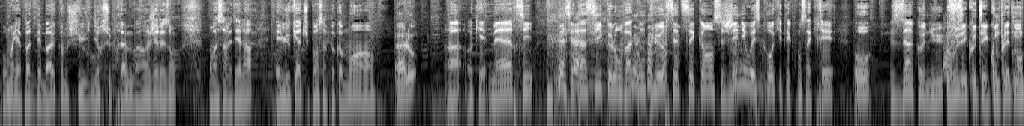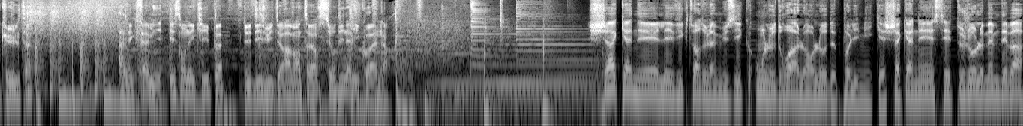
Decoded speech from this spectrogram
pour moi il n'y a pas de débat. Comme je suis le leader suprême, ben j'ai raison. On va s'arrêter là. Et Lucas, tu penses un peu comme moi, hein Allô? Ah, ok, merci. C'est ainsi que l'on va conclure cette séquence génie ou escroc qui était consacrée aux inconnus. Vous écoutez complètement culte avec Famille et son équipe de 18h à 20h sur Dynamic One. Chaque année, les victoires de la musique ont le droit à leur lot de polémiques et chaque année, c'est toujours le même débat.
